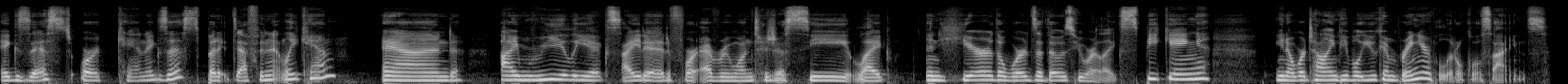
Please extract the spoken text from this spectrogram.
exists or can exist, but it definitely can. And I'm really excited for everyone to just see like and hear the words of those who are like speaking. You know, we're telling people you can bring your political signs.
